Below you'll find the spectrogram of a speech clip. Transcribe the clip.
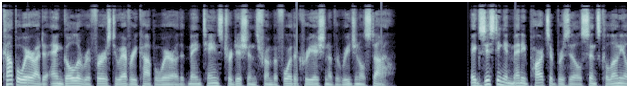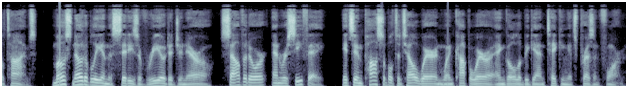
Capoeira de Angola refers to every capoeira that maintains traditions from before the creation of the regional style. Existing in many parts of Brazil since colonial times, most notably in the cities of Rio de Janeiro, Salvador, and Recife, it's impossible to tell where and when Capoeira Angola began taking its present form.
